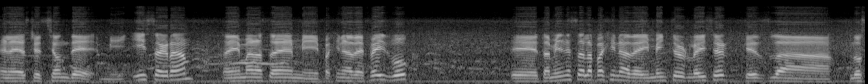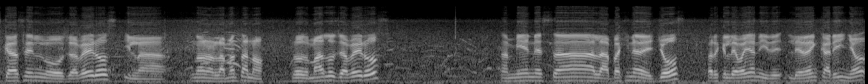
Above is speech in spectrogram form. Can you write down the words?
en la descripción de mi Instagram. También van a estar en mi página de Facebook. Eh, también está la página de Inventor Laser, que es la, los que hacen los llaveros y la... No, no, la manta no. Los demás los llaveros. También está la página de Joss para que le vayan y le den cariño,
